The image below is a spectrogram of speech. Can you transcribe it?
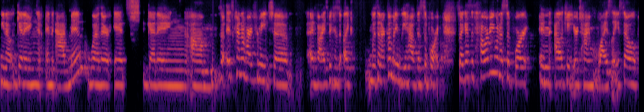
you know, getting an admin, whether it's getting, um, so it's kind of hard for me to advise because like within our company, we have the support. So I guess it's however you want to support and allocate your time wisely. So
